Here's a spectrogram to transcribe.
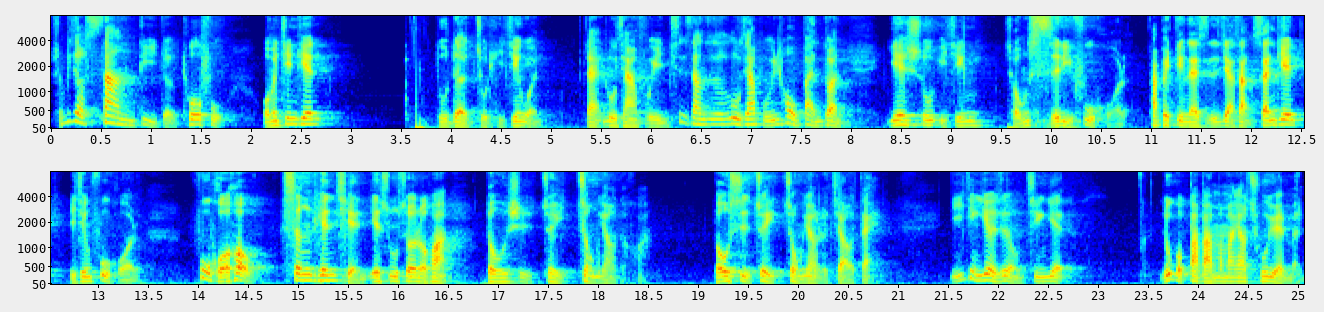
什么叫上帝的托付？我们今天读的主题经文。在路加福音，事实上是路加福音后半段，耶稣已经从死里复活了。他被钉在十字架上三天，已经复活了。复活后升天前，耶稣说的话都是最重要的话，都是最重要的交代。你一定也有这种经验。如果爸爸妈妈要出远门，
